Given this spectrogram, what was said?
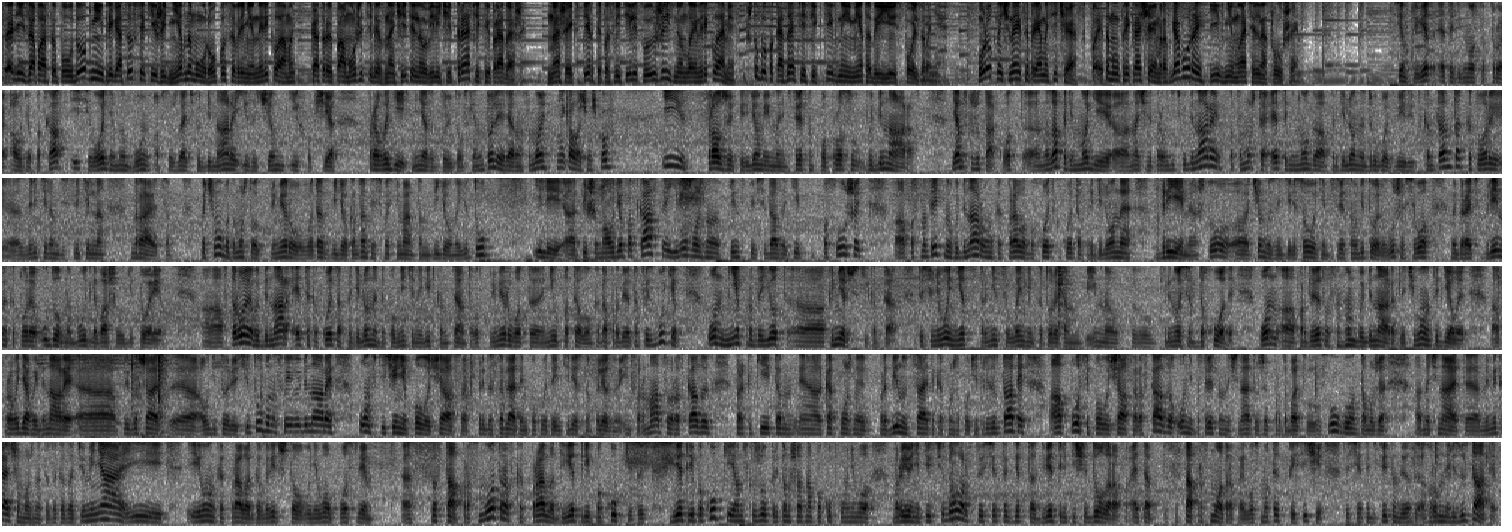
Садись за парту поудобнее и приготовься к ежедневному уроку современной рекламы, который поможет тебе значительно увеличить трафик и продажи. Наши эксперты посвятили свою жизнь онлайн-рекламе, чтобы показать эффективные методы ее использования. Урок начинается прямо сейчас, поэтому прекращаем разговоры и внимательно слушаем. Всем привет, это 92-й аудиоподкаст, и сегодня мы будем обсуждать вебинары и зачем их вообще проводить. Меня зовут Литовский Анатолий, рядом со мной Николай Шмачков. И сразу же перейдем именно непосредственно к вопросу вебинаров. Я вам скажу так, вот э, на Западе многие э, начали проводить вебинары, потому что это немного определенный другой вид контента, который э, зрителям действительно нравится. Почему? Потому что, к примеру, вот этот видеоконтент, если мы снимаем там видео на YouTube, или э, пишем аудиоподкасты, его можно, в принципе, всегда зайти послушать, э, посмотреть, но вебинар, он, как правило, выходит в какое-то определенное время, что, э, чем вы заинтересовываете непосредственно аудиторию. Лучше всего выбирать время, которое удобно будет для вашей аудитории. А, второе, вебинар это какой-то определенный дополнительный вид контента. Вот, к примеру, вот э, Нил Пател, он когда продает на Фейсбуке, он не продает э, коммерческий контент. То есть у него нет страницы лендинг, которые там именно э, приносят доходы. Он э, продает в основном вебинары. Для чего он это делает? Э, проводя вебинары, э, приглашает э, аудиторию с YouTube на свои вебинары. Он в течение получаса предоставляет им какую-то интересную, полезную информацию, рассказывает про какие-то, э, как можно продвинуть сайты, как можно получить результаты, а после получаса рассказа он непосредственно начинает уже продавать свою услугу, он там уже начинает э, намекать, что можно это заказать у меня, и, и он, как правило, говорит, что у него после со 100 просмотров, как правило, 2-3 покупки. То есть 2-3 покупки, я вам скажу, при том, что одна покупка у него в районе 1000 долларов, то есть это где-то 2-3 тысячи долларов. Это со 100 просмотров, а его смотрят тысячи. То есть это действительно дает огромные результаты.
